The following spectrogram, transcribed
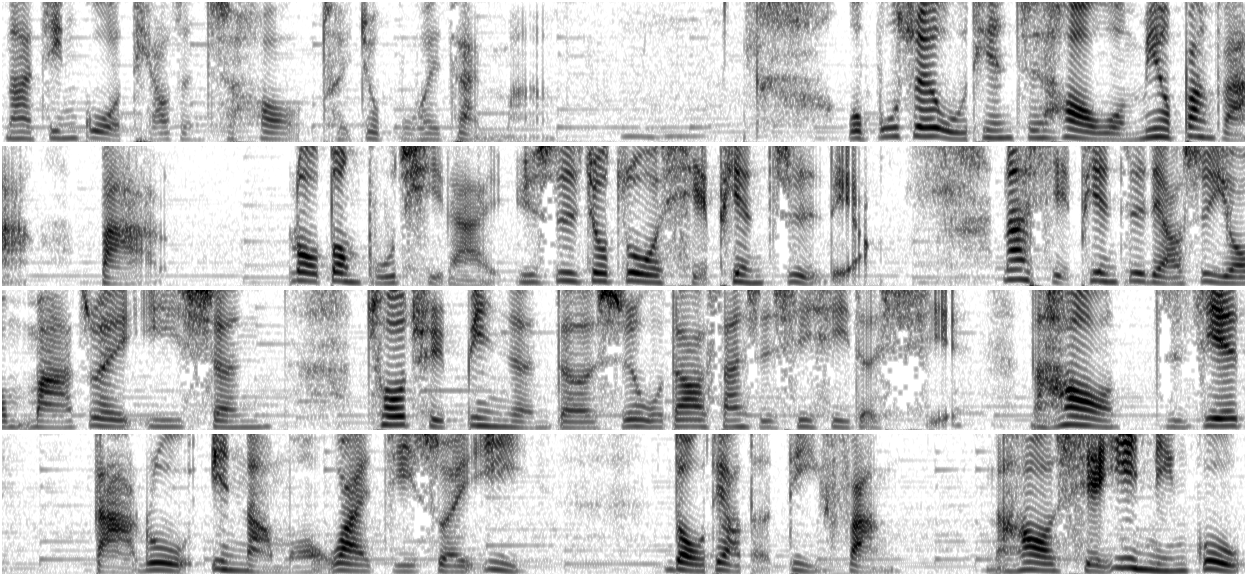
那经过调整之后，腿就不会再麻。我补水五天之后，我没有办法把漏洞补起来，于是就做血片治疗。那血片治疗是由麻醉医生抽取病人的十五到三十 CC 的血，然后直接打入硬脑膜外脊髓液漏掉的地方，然后血液凝固，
